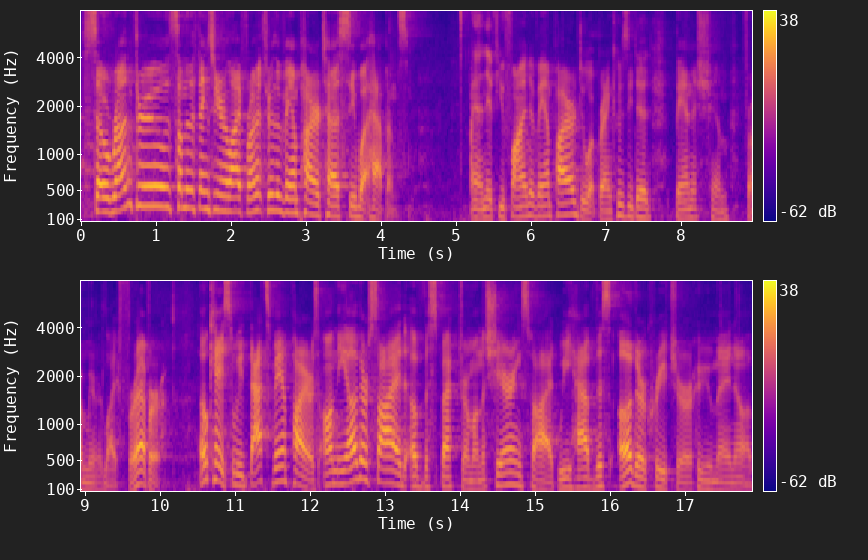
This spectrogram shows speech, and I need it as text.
So run through some of the things in your life, run it through the vampire test, see what happens. And if you find a vampire, do what Brancusi did, banish him from your life forever. Okay, so we, that's vampires. On the other side of the spectrum, on the sharing side, we have this other creature who you may know of.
